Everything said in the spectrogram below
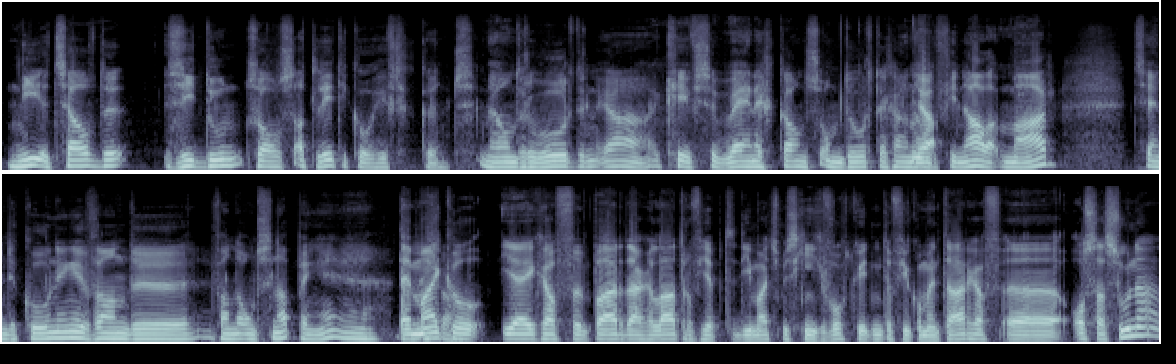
niet hetzelfde zie doen zoals Atletico heeft gekund. Met andere woorden, ja, ik geef ze weinig kans om door te gaan naar de finale. Maar het zijn de koningen van de, van de ontsnapping. Hè. En Michael, jij gaf een paar dagen later, of je hebt die match misschien gevolgd, ik weet niet of je commentaar gaf, uh, Osasuna,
